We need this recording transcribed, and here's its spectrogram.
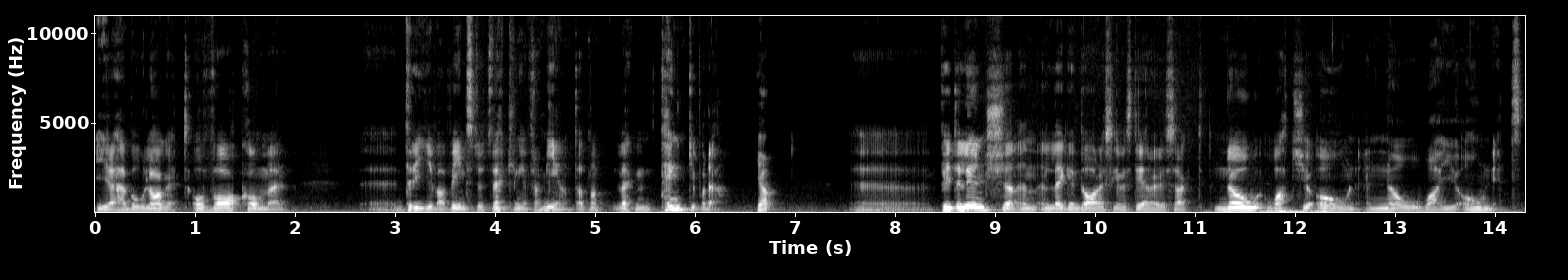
i det här bolaget och vad kommer eh, driva vinstutvecklingen framgent? Att man verkligen tänker på det. Ja. Eh, Peter Lynch, en, en legendarisk investerare, har sagt Know what you own and know why you own it.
